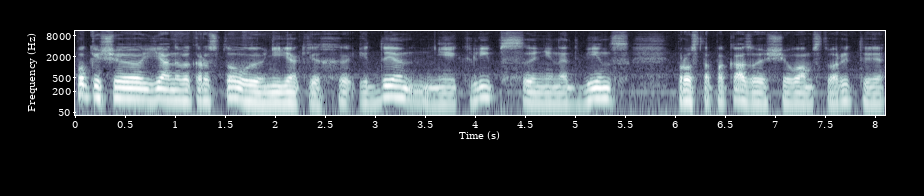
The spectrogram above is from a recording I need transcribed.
поки що я не використовую ніяких ідей, ні Eclipse, ні NetBeans. Просто показую, що вам створити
